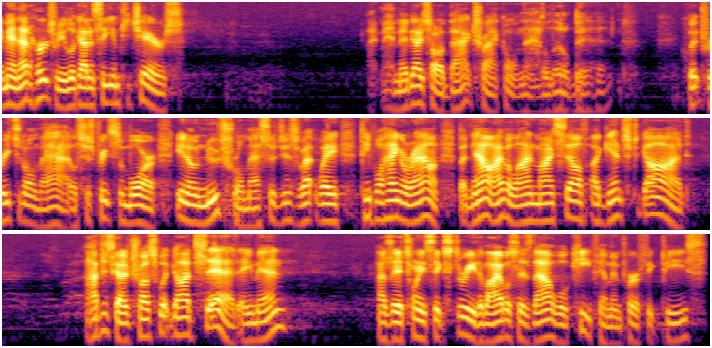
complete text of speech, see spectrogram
And man, that hurts when you look out and see empty chairs. Like, man, maybe I just ought to backtrack on that a little bit. Quit preaching on that. Let's just preach some more, you know, neutral messages. That way people hang around. But now I've aligned myself against God. I've just got to trust what God said. Amen? Isaiah 26, 3, the Bible says, Thou will keep him in perfect peace,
